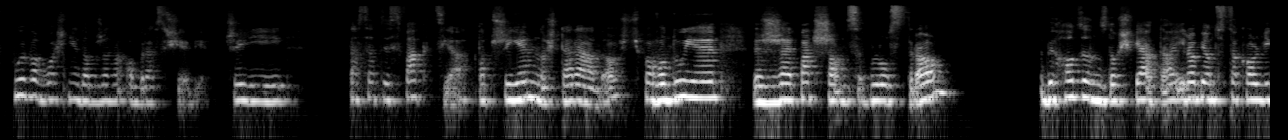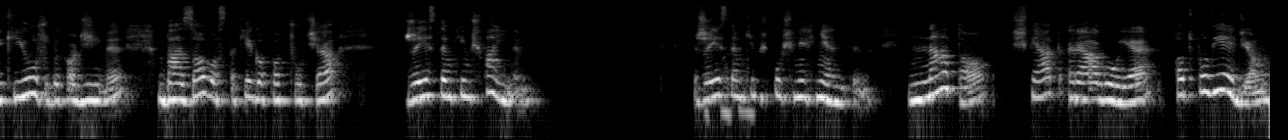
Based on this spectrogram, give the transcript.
wpływa właśnie dobrze na obraz siebie, czyli ta satysfakcja, ta przyjemność, ta radość powoduje, że patrząc w lustro, wychodząc do świata i robiąc cokolwiek, już wychodzimy bazowo z takiego poczucia, że jestem kimś fajnym, że jestem kimś uśmiechniętym. Na to świat reaguje odpowiedzią.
